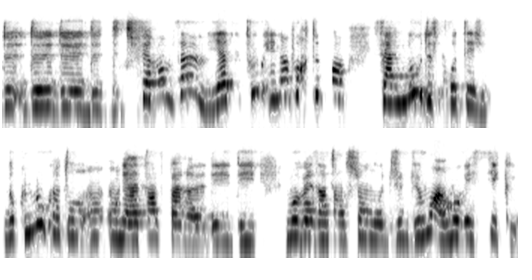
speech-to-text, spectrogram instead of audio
de, de, différentes âmes. Il y a tout et n'importe quoi. C'est à nous de se protéger. Donc nous, quand on, est atteinte par euh, des, mauvaises intentions ou du, moins un mauvais cycle,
